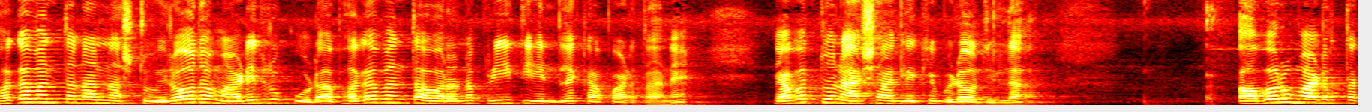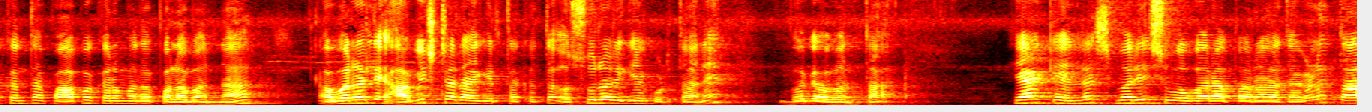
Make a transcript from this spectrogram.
ಭಗವಂತನನ್ನಷ್ಟು ವಿರೋಧ ಮಾಡಿದರೂ ಕೂಡ ಭಗವಂತ ಅವರನ್ನು ಪ್ರೀತಿಯಿಂದಲೇ ಕಾಪಾಡ್ತಾನೆ. ಯಾವತ್ತೂ ನಾಶ ಆಗಲಿಕ್ಕೆ ಬಿಡೋದಿಲ್ಲ. ಅವರು ಮಾಡಿರ್ತಕ್ಕಂಥ ಪಾಪಕರ್ಮದ ಫಲವನ್ನು ಅವರಲ್ಲಿ ಆವಿಷ್ಟರಾಗಿರ್ತಕ್ಕಂಥ ಅಸುರರಿಗೆ ಕೊಡ್ತಾನೆ ಭಗವಂತ. ಯಾಕೆ ಅಂದರೆ ಸ್ಮರಿಸುವವರ ಅಪರಾಧಗಳ ತಾ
